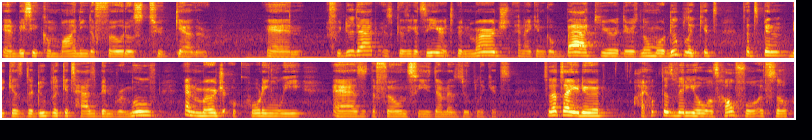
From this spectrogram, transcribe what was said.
and basically combining the photos together. And if we do that, because you can see here it's been merged and I can go back here. There's no more duplicates. That's been because the duplicates has been removed and merged accordingly as the phone sees them as duplicates. So that's how you do it. I hope this video was helpful. If so,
